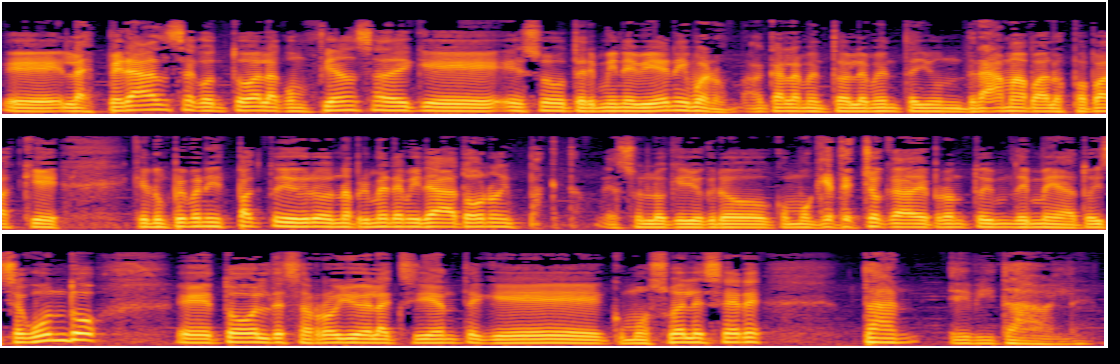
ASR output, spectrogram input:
eh, la esperanza, con toda la confianza de que eso termine bien. Y bueno, acá lamentablemente hay un drama para los papás que, que en un primer impacto, yo creo, en una primera mirada todo no impacta. Eso es lo que yo creo como que te choca de pronto de inmediato. Y segundo, eh, todo el desarrollo del accidente que, como suele ser, tan evitable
